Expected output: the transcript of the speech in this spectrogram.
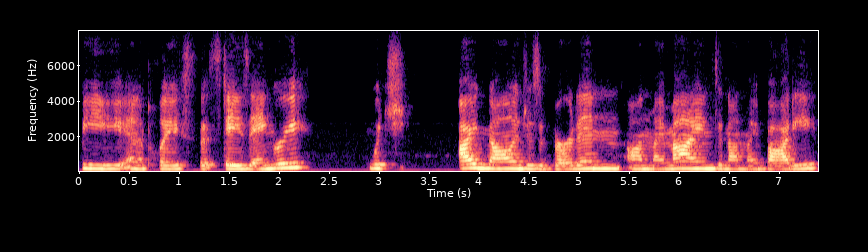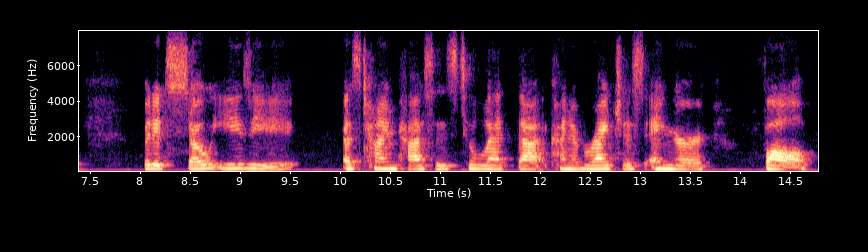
be in a place that stays angry, which I acknowledge is a burden on my mind and on my body. But it's so easy as time passes to let that kind of righteous anger fall.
